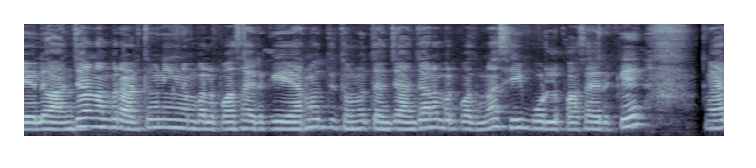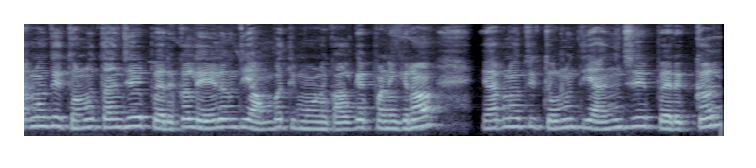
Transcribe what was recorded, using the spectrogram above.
ஏழு அஞ்சாம் நம்பர் அடுத்த வினிங் நம்பரில் பாஸ் ஆகிருக்கு இரநூத்தி தொண்ணூத்தஞ்சு. அஞ்சாம் நம்பர் பார்த்தோம்னா சி போர்டில் பாஸ் ஆகிருக்கு இரநூத்தி தொண்ணூத்தஞ்சு பெருக்கள் எழுநூற்றி ஐம்பத்தி மூணு கால்குலேட் பண்ணிக்கிறோம். இரநூத்தி தொண்ணூற்றி அஞ்சு பெருக்கள்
